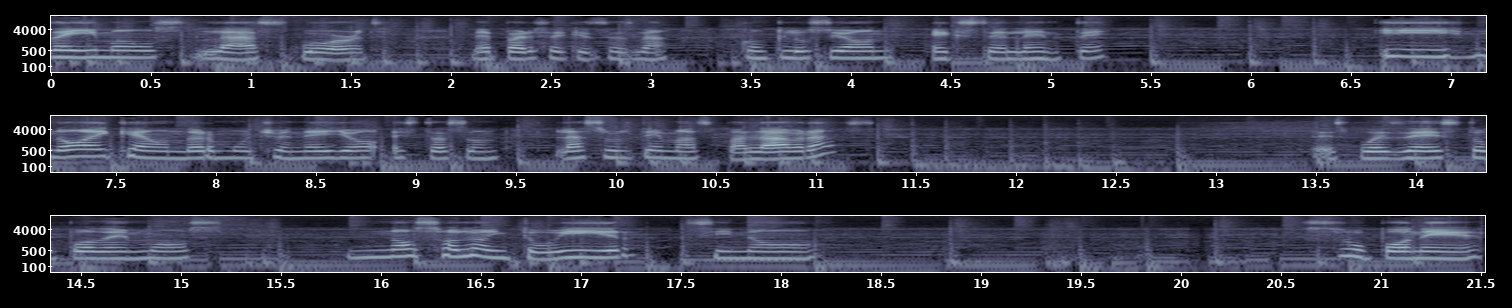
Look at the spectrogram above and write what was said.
Famous Last Word. Me parece que esa es la conclusión excelente. Y no hay que ahondar mucho en ello. Estas son las últimas palabras. Después de esto podemos no solo intuir, sino suponer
